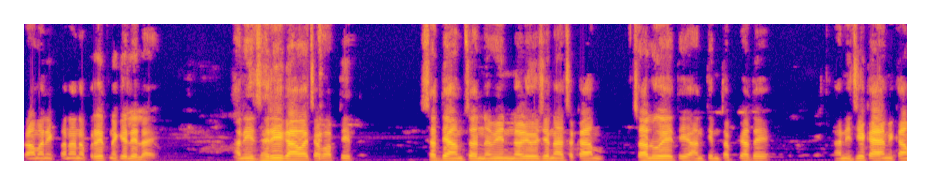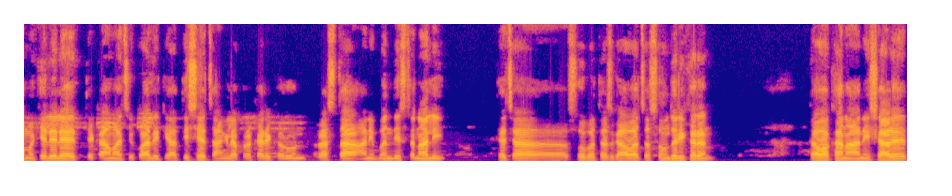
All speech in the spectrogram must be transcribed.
प्रामाणिकपणानं प्रयत्न केलेला आहे. आणि झरी गावाच्या बाबतीत सध्या आमचं नवीन नळ योजनाचं काम चालू आहे ते अंतिम टप्प्यात आहे. आणि जे काय आम्ही कामं केलेले आहेत ते कामाची क्वालिटी अतिशय चांगल्या प्रकारे करून रस्ता आणि बंदिस्त नाली त्याच्या सोबतच गावाचं सौंदर्यीकरण दवाखाना आणि शाळेत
